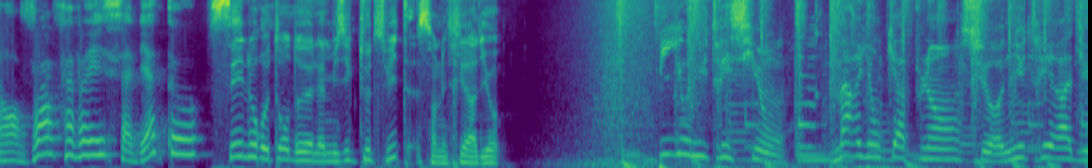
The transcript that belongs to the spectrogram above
Au revoir Fabrice, à bientôt. C'est le retour de la musique tout de suite sur Nutri Radio. Bio Nutrition, Marion Caplan sur Nutri Radio.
